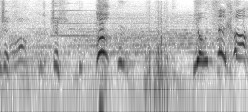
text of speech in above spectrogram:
这这是啊！有刺客！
